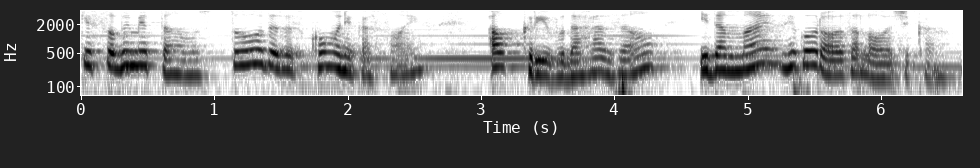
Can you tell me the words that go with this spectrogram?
que submetamos todas as comunicações ao crivo da razão e da mais rigorosa lógica.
